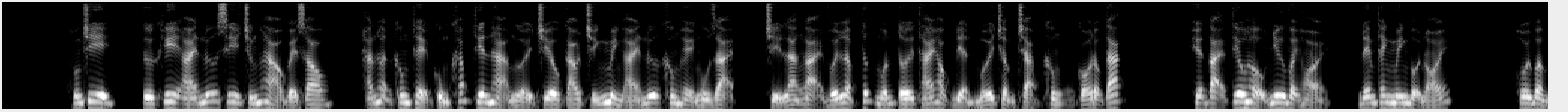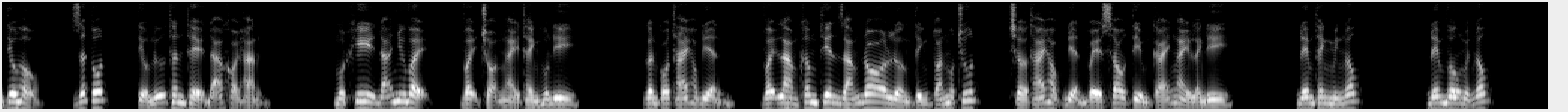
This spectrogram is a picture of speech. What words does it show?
Huống chi, từ khi ái nữ si chứng hảo về sau, hắn hận không thể cùng khắp thiên hạ người chiêu cao chính mình ái nữ không hề ngu dại, chỉ là ngại với lập tức muốn tới thái học điển mới chậm chạp không có động tác. Hiện tại tiêu hậu như vậy hỏi, đêm thanh minh vội nói. Hồi bẩm tiêu hậu, rất tốt, tiểu nữ thân thể đã khỏi hẳn. Một khi đã như vậy, vậy chọn ngày thành hôn đi. Gần có thái học điển, vậy làm khâm thiên dám đo lường tính toán một chút, chờ thái học điển về sau tìm cái ngày lành đi. Đêm thanh minh ốc, đêm vô nguyệt ốc,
